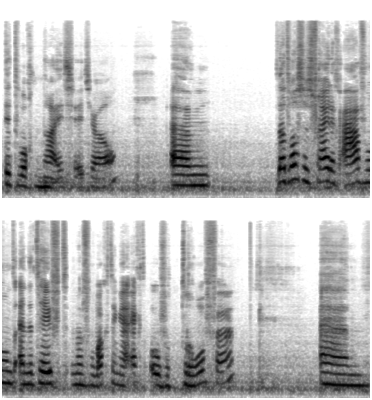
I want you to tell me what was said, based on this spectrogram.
dit wordt nice, weet je wel. Um, dat was dus vrijdagavond en het heeft mijn verwachtingen echt overtroffen. Um,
